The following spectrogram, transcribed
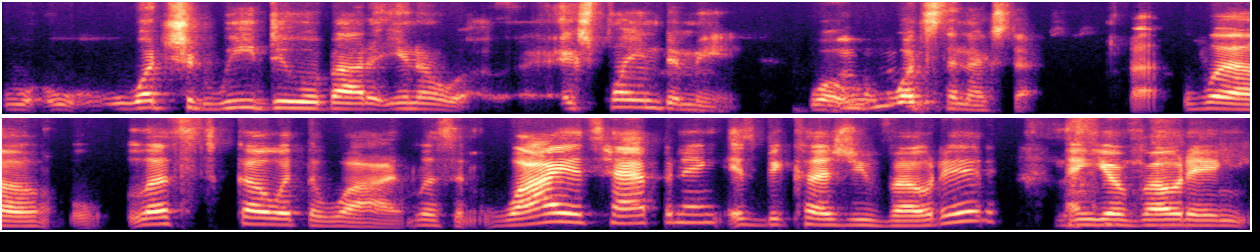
what should we do about it? You know explain to me what, mm-hmm. what's the next step? Uh, well let's go with the why. Listen why it's happening is because you voted and you're voting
